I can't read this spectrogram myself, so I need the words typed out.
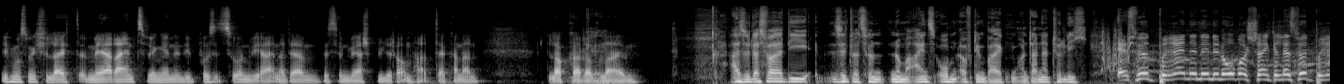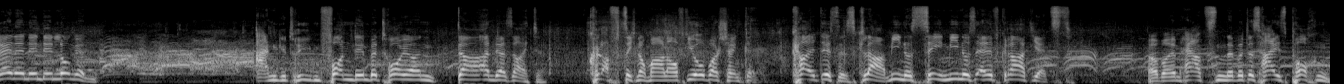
ich muss mich vielleicht mehr reinzwingen in die Position wie einer, der ein bisschen mehr Spielraum hat, der kann dann lockerer okay. bleiben. Also das war die Situation Nummer eins oben auf dem Balken und dann natürlich. Es wird brennen in den Oberschenkeln, es wird brennen in den Lungen. Angetrieben von den Betreuern da an der Seite. Klopft sich nochmal auf die Oberschenkel. Kalt ist es, klar, minus 10, minus 11 Grad jetzt. Aber im Herzen, da wird es heiß pochen.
